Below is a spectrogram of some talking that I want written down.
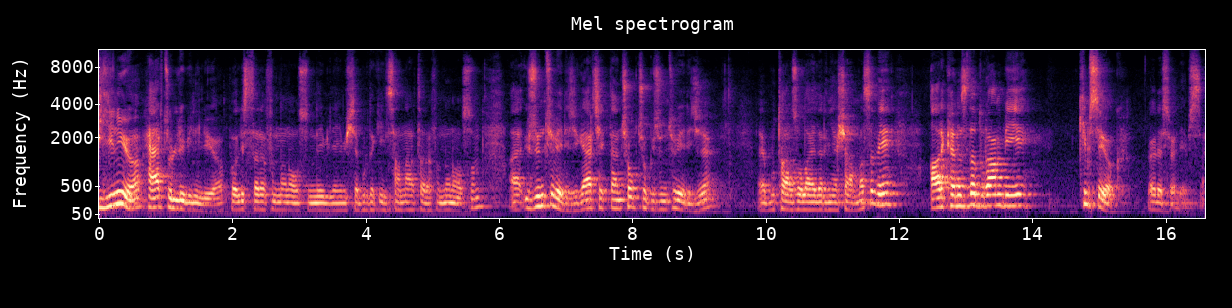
biliniyor, her türlü biliniyor. Polis tarafından olsun ne bileyim işte buradaki insanlar tarafından olsun. Ee, Üzüntü verici, gerçekten çok çok üzüntü verici e, bu tarz olayların yaşanması ve arkanızda duran bir kimse yok. Öyle söyleyeyim size.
